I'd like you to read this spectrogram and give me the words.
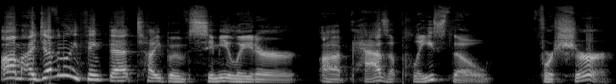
um i definitely think that type of simulator uh has a place though for sure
